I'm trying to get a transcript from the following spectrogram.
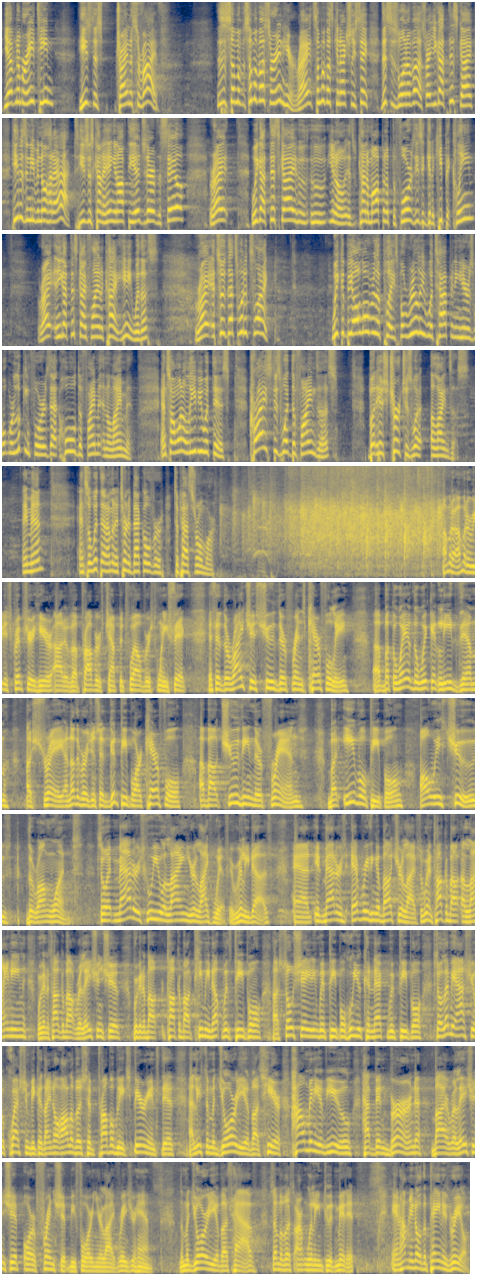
You have number 18, he's just trying to survive. This is some of some of us are in here, right? Some of us can actually say this is one of us, right? You got this guy, he doesn't even know how to act. He's just kind of hanging off the edge there of the sail, right? We got this guy who, who you know, is kind of mopping up the floors. He's going to keep it clean, right? And you got this guy flying a kite. He ain't with us, right? And so that's what it's like. We could be all over the place, but really what's happening here is what we're looking for is that whole definement and alignment. And so I want to leave you with this Christ is what defines us, but his church is what aligns us. Amen? And so with that, I'm going to turn it back over to Pastor Omar. I'm going to I'm gonna read a scripture here out of uh, Proverbs chapter 12, verse 26. It says, The righteous choose their friends carefully, uh, but the way of the wicked leads them astray. Another version says, Good people are careful about choosing their friends, but evil people always choose the wrong ones. So it matters who you align your life with. It really does. And it matters everything about your life. So we're going to talk about aligning. We're going to talk about relationship. We're going to about, talk about teaming up with people, associating with people, who you connect with people. So let me ask you a question because I know all of us have probably experienced this, at least the majority of us here. How many of you have been burned by a relationship or friendship before in your life? Raise your hand. The majority of us have. Some of us aren't willing to admit it. And how many know the pain is real?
